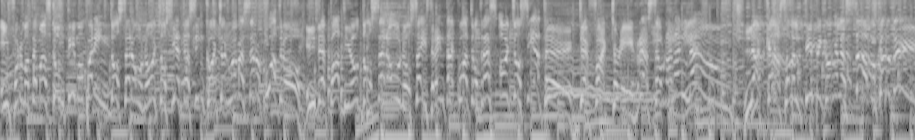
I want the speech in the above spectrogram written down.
Infórmate más con Timo Perín 201-8758904 y de patio 201-634-387. The Factory Restaurant and Lounge. La casa del típico en el estado Jardín.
